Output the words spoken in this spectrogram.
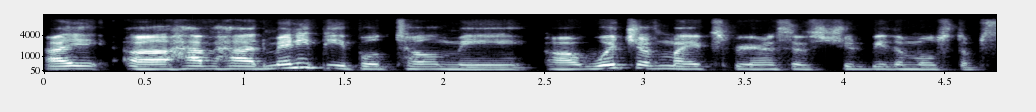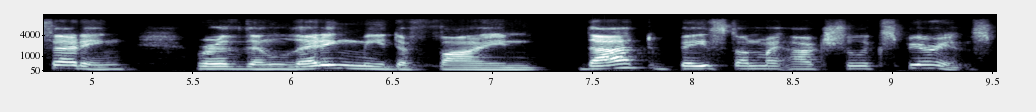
I uh, have had many people tell me uh, which of my experiences should be the most upsetting rather than letting me define that based on my actual experience.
